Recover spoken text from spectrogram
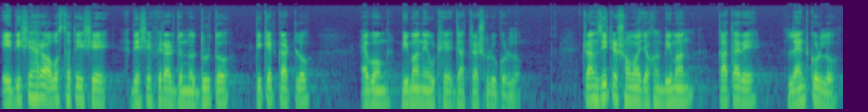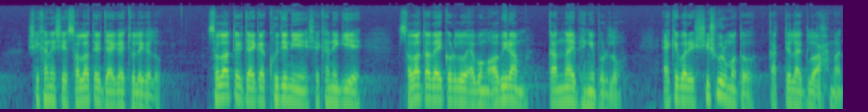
এই দিশেহারা অবস্থাতেই সে দেশে ফেরার জন্য দ্রুত টিকিট কাটল এবং বিমানে উঠে যাত্রা শুরু করল। ট্রানজিটের সময় যখন বিমান কাতারে ল্যান্ড করল, সেখানে সে সলাতের জায়গায় চলে গেল। সলাতের জায়গা খুঁজে নিয়ে সেখানে গিয়ে সলাত আদায় করল এবং অবিরাম কান্নায় ভেঙে পড়ল। একেবারে শিশুর মতো কাঁদতে লাগল আহমাদ।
